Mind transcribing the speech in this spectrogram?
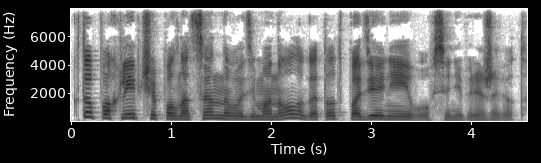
Кто похлебче полноценного демонолога, тот падение и вовсе не переживет.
